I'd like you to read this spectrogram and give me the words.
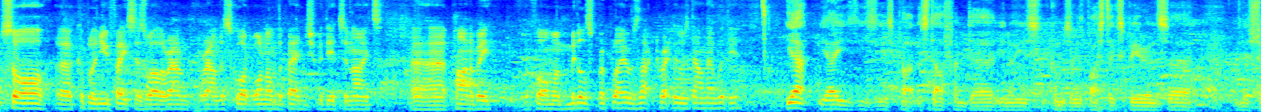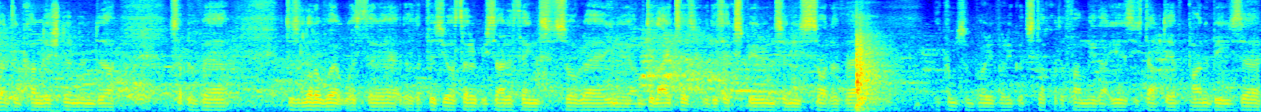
Saw a couple of new faces as well around around the squad. One on the bench with you tonight, uh, Parnaby, the former Middlesbrough player. Was that correct? That was down there with you. Yeah, yeah, he's, he's part of the staff, and uh, you know he comes with vast experience uh, in the strength and conditioning, and uh, sort of uh, does a lot of work with the, uh, the physiotherapy side of things. So uh, you know, I'm delighted with his experience and he's sort of uh, he comes from very very good stock with the family that he is. His dad Dave Parnaby, he's, uh,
